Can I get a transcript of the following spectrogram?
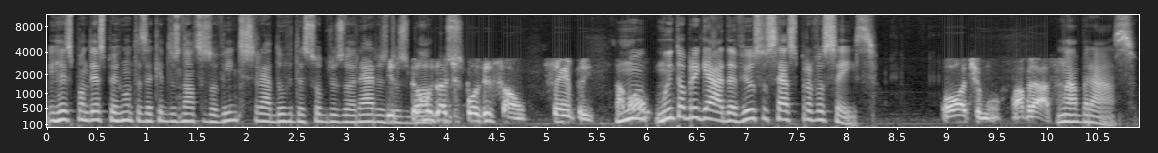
e responder as perguntas aqui dos nossos ouvintes, tirar dúvidas sobre os horários Estamos dos blocos. Estamos à disposição, sempre. Tá bom? Muito obrigada, viu? Sucesso para vocês. Ótimo. Um abraço. Um abraço.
